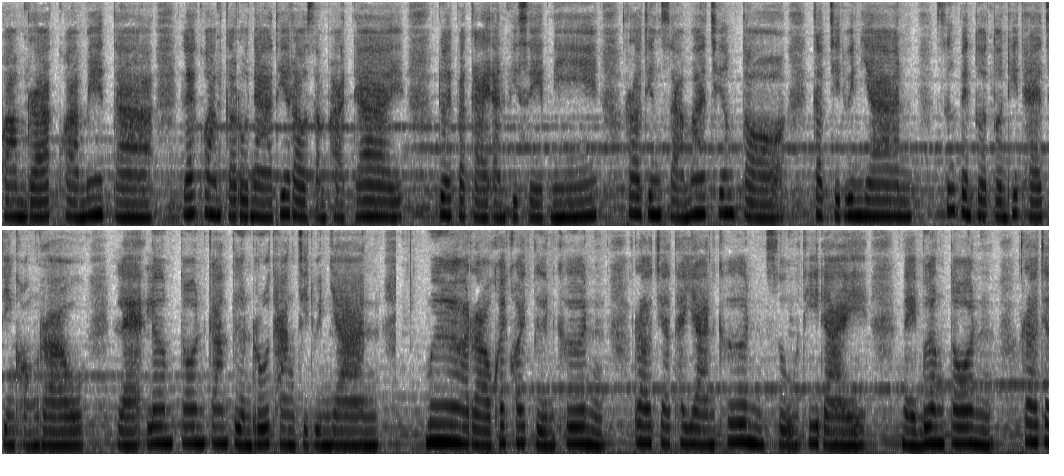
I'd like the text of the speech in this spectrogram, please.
ความรัก ความเมตตา และความกรุณาที่เราสัมผัสได้ ด้วยประกายอันพิเศษนี้ เราจึงสามารถเชื่อมต่อกับจิตวิญญาณ ซึ่งเป็นตัวตนที่แท้จริงของเรา และเริ่มต้นการตื่นรู้ทางจิตวิญญาณ เมื่อเราค่อยๆตื่นขึ้น เราจะทะยานขึ้นสู่ที่ใด ในเบื้องต้น เราจะ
